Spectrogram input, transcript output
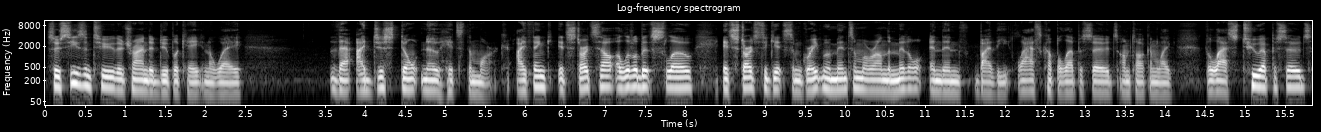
So season two, they're trying to duplicate in a way that I just don't know hits the mark. I think it starts out a little bit slow. It starts to get some great momentum around the middle, and then by the last couple episodes, I'm talking like the last two episodes,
